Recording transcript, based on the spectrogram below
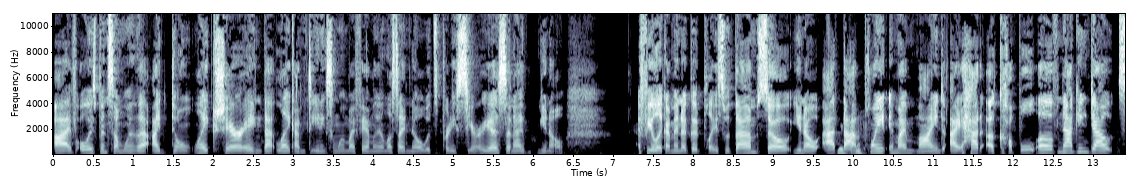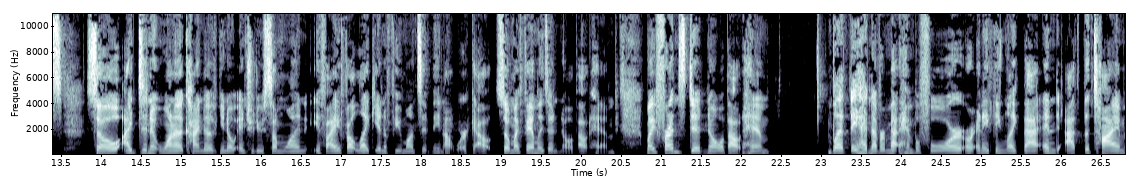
I've always been someone that I don't like sharing that, like, I'm dating someone with my family unless I know it's pretty serious and I, you know, I feel like I'm in a good place with them. So, you know, at that point in my mind, I had a couple of nagging doubts. So I didn't want to kind of, you know, introduce someone if I felt like in a few months it may not work out. So my family didn't know about him. My friends did know about him, but they had never met him before or anything like that. And at the time,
